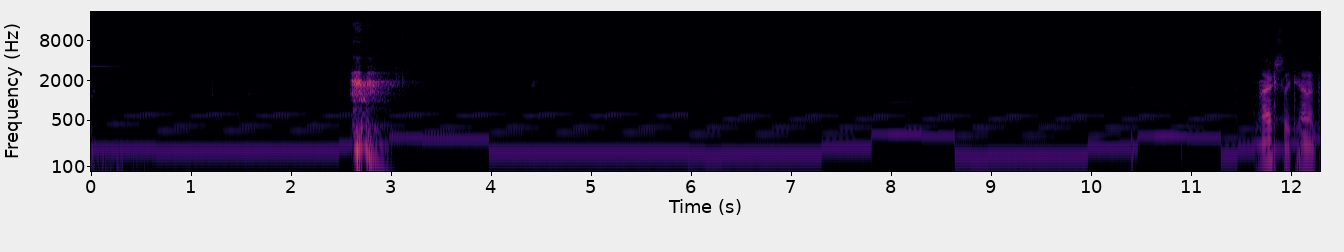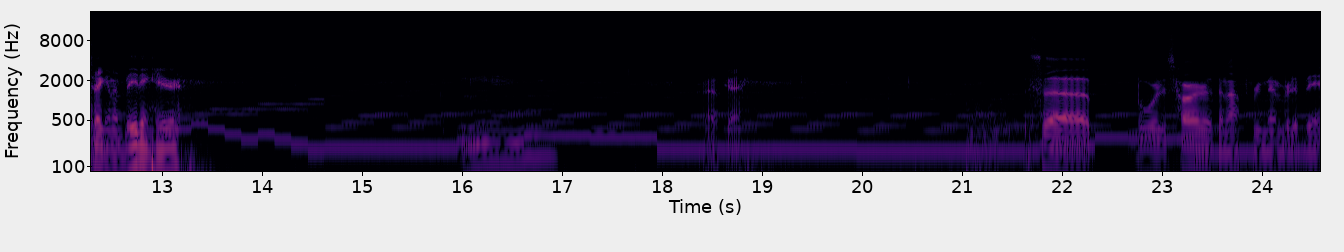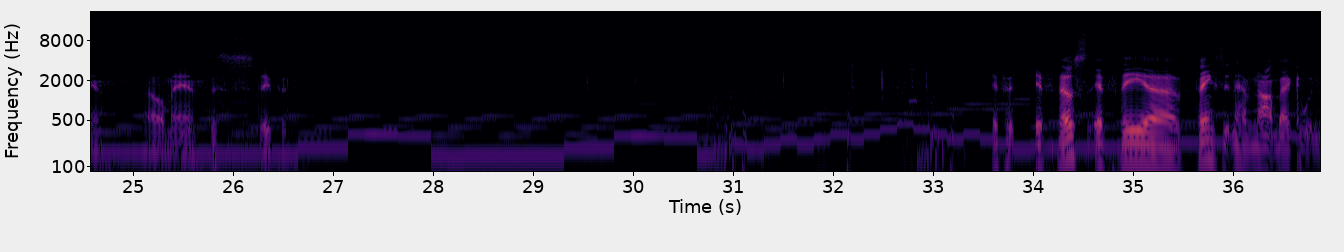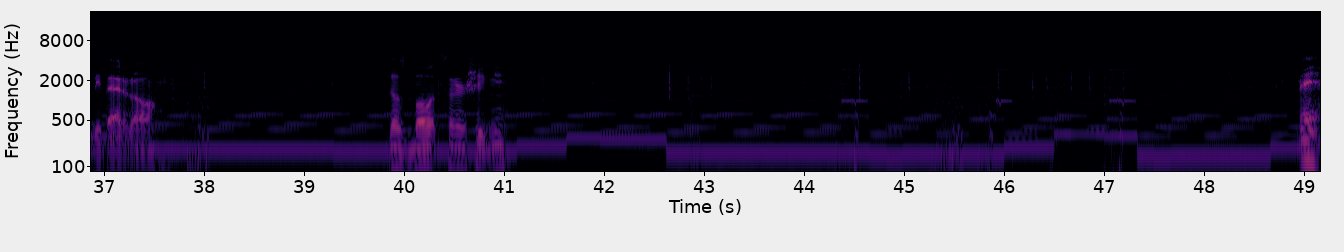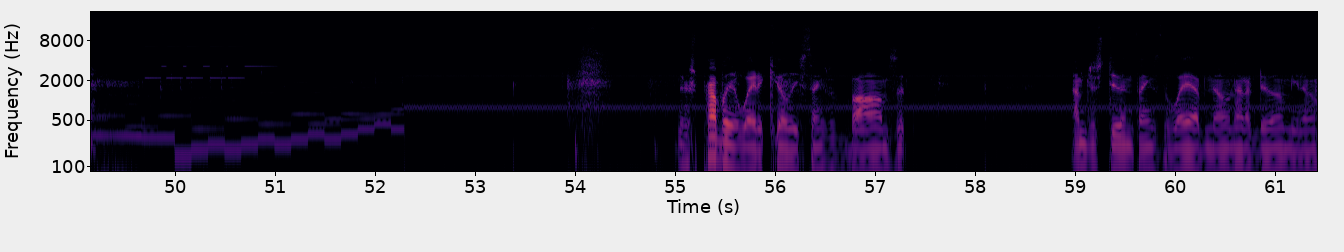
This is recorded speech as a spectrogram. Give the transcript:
I'm actually kind of taking a beating here. Mm. Okay. This uh, board is harder than I remembered it being. Oh man, this is stupid. If it, if those, if the uh, things didn't have knockback, it wouldn't be bad at all. Those bullets that are shooting you. Man. There's probably a way to kill these things with bombs that I'm just doing things the way I've known how to do them, you know.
